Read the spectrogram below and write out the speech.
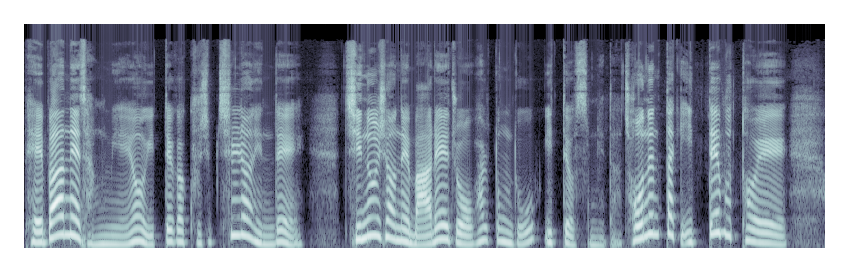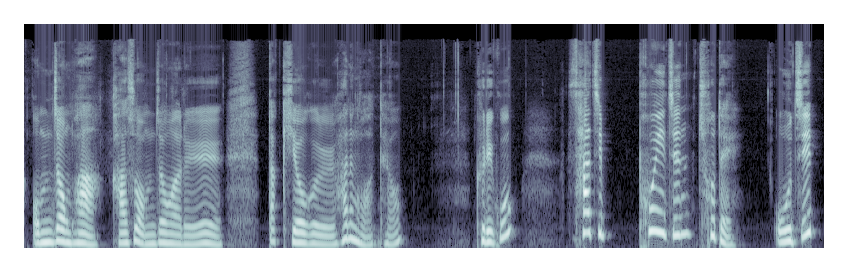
배반의 장미예요. 이때가 97년인데 진우션의 말해줘 활동도 이때였습니다. 저는 딱 이때부터의 엄정화, 가수 엄정화를 딱 기억을 하는 것 같아요. 그리고 4집 포이즌 초대, 5집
